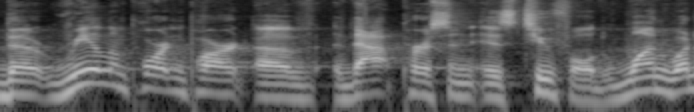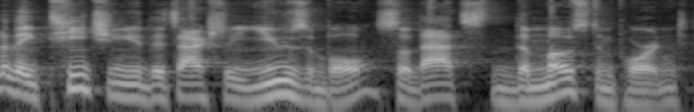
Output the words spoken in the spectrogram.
the real important part of that person is twofold. One, what are they teaching you that's actually usable? So that's the most important.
